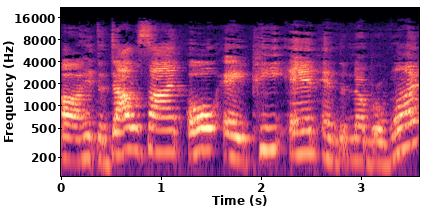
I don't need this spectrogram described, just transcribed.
uh, hit the dollar sign OAPN and the number one.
